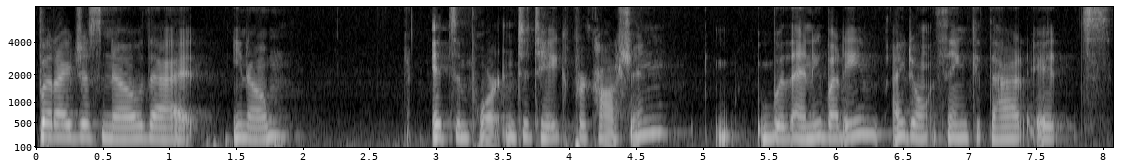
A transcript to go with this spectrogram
But I just know that, you know, it's important to take precaution with anybody. I don't think that it's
